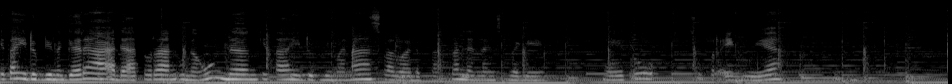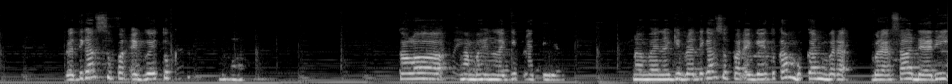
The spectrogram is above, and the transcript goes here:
Kita hidup di negara ada aturan undang-undang, kita hidup di mana selalu ada peraturan dan lain sebagainya. Nah itu super ego ya berarti kan super ego itu kan? Kalau nambahin lagi berarti ya? Nambahin lagi berarti kan super ego itu kan bukan ber berasal dari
